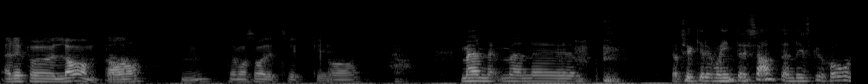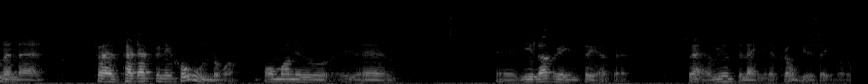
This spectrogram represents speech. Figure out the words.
Är det för lamt eller? ja, Mm. Det måste vara lite tryck i. ja. Men, men eh, jag tycker det var intressant den diskussionen där. För per definition då, om man nu eh, eh, gillar Dream Theater så är de ju inte längre progressiva då.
